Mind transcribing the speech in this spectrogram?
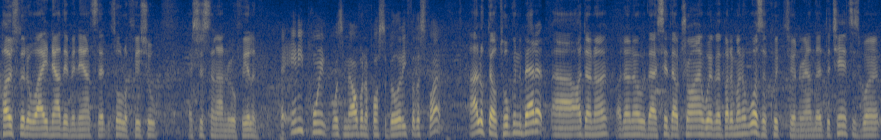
posted away. Now they've announced it. It's all official. It's just an unreal feeling. At any point, was Melbourne a possibility for this fight? Uh, look, they were talking about it. Uh, I don't know. I don't know. They said they'll try and whether, but I mean, it was a quick turnaround. The, the chances weren't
